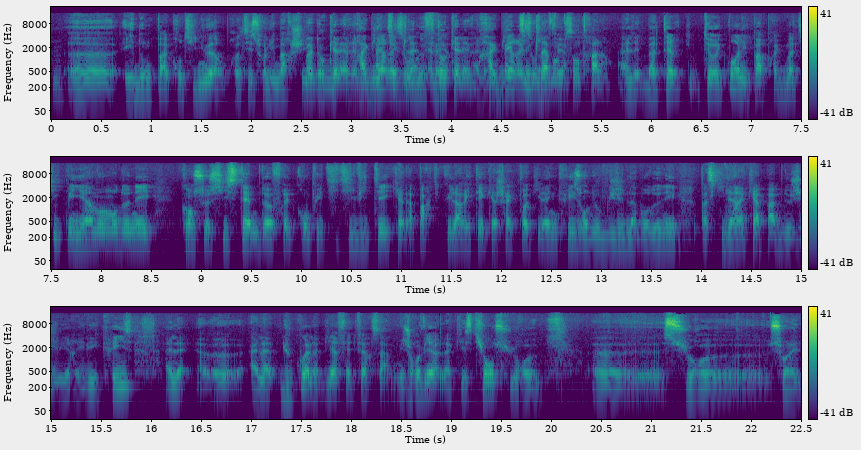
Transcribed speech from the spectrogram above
mm. euh, et non pas continuer à emprunter sur les marchés. donc, elle, est pragmatique, la, donc elle est pragmatique, la Banque centrale. bah, théoriquement, elle n'est pas pragmatique, mais il y a un moment donné, quand ce système d'offres et de compétitivité, qui a la particularité qu'à chaque fois qu'il a une crise, on est obligé de l'abandonner parce qu'il est incapable de gérer les crises, elle, elle a, du coup, elle a bien fait de faire ça. Mais je reviens à la question sur euh, sur, euh, sur les,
